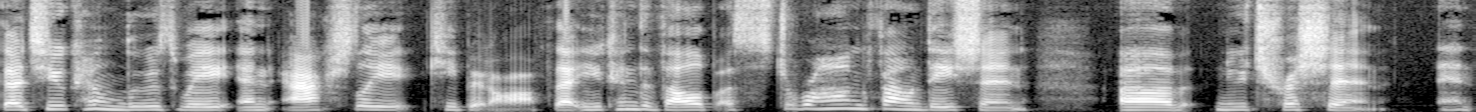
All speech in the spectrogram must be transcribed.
That you can lose weight and actually keep it off, that you can develop a strong foundation of nutrition and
